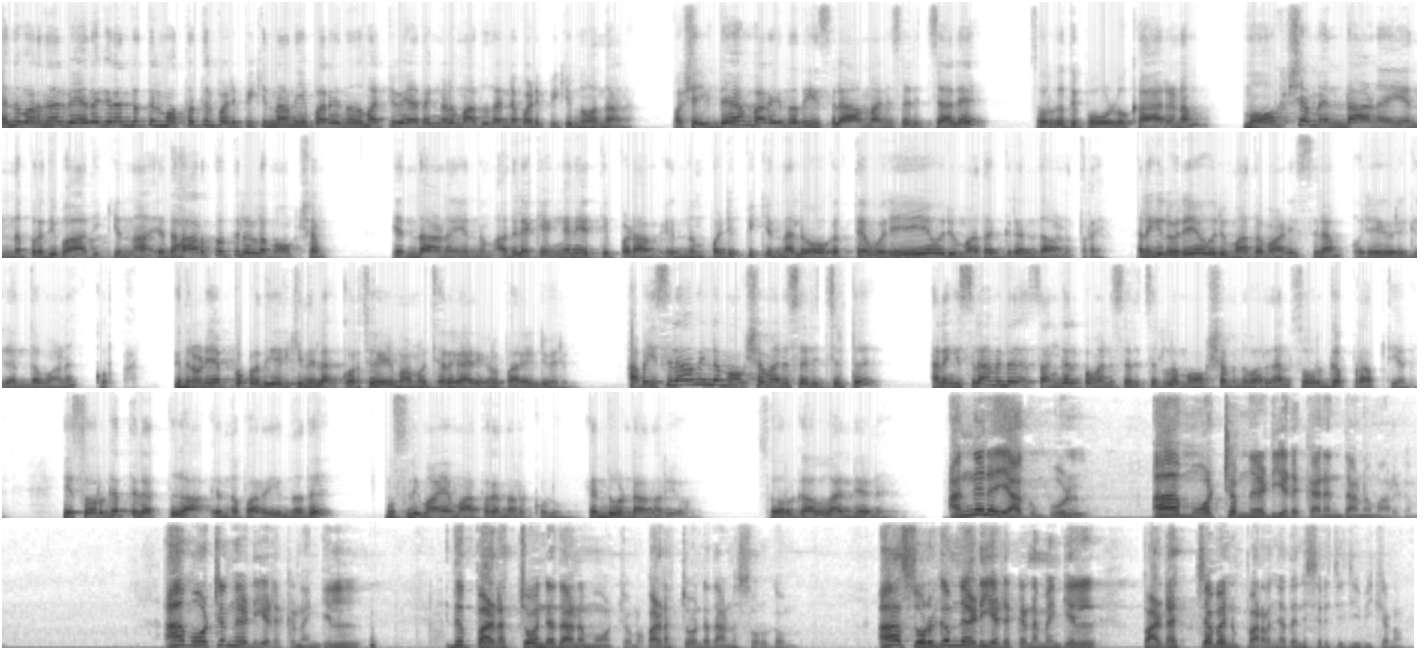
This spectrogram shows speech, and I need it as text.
എന്ന് പറഞ്ഞാൽ വേദഗ്രന്ഥത്തിൽ മൊത്തത്തിൽ പഠിപ്പിക്കുന്ന നീ പറയുന്നത് മറ്റു വേദങ്ങളും അത് തന്നെ പഠിപ്പിക്കുന്നു എന്നാണ്. പക്ഷെ ഇദ്ദേഹം പറയുന്നത് ഇസ്ലാം അനുസരിച്ചാലേ സ്വർഗത്തിൽ പോവുള്ളൂ. കാരണം മോക്ഷം എന്താണ് എന്ന് പ്രതിപാദിക്കുന്ന യഥാർത്ഥത്തിലുള്ള മോക്ഷം എന്താണ് എന്നും അതിലേക്ക് എങ്ങനെ എത്തിപ്പെടാം എന്നും പഠിപ്പിക്കുന്ന ലോകത്തെ ഒരേ ഒരു മതഗ്രന്ഥമാണ് അത്രേ അല്ലെങ്കിൽ ഒരേ ഒരു മതമാണ് ഇസ്ലാം ഒരേ ഒരു ഗ്രന്ഥമാണ് ഖുർആൻ. ഇതിനോട് ഞാൻ ഇപ്പോൾ പ്രതികരിക്കുന്നില്ല. കുറച്ച് കഴിയുമ്പോൾ നമ്മൾ ചില കാര്യങ്ങൾ പറയേണ്ടി വരും. അപ്പൊ ഇസ്ലാമിന്റെ മോക്ഷം അനുസരിച്ചിട്ട് അല്ലെങ്കിൽ ഇസ്ലാമിന്റെ സങ്കല്പം അനുസരിച്ചിട്ടുള്ള മോക്ഷം എന്ന് പറഞ്ഞാൽ സ്വർഗപ്രാപ്തിയാണ് ഈ സ്വർഗത്തിലെത്തുക എന്ന് പറയുന്നത് മുസ്ലിമായ മാത്രമേ നടക്കുള്ളൂ. എന്തുകൊണ്ടാണെന്നറിയോ? സ്വർഗം അള്ളാന്റെയാണ് അങ്ങനെയാകുമ്പോൾ ആ മോക്ഷം നേടിയെടുക്കാൻ എന്താണ് മാർഗം? ആ മോക്ഷം നേടിയെടുക്കണമെങ്കിൽ ഇത് പടച്ചോന്റേതാണ് മോക്ഷം പടച്ചോന്റേതാണ് സ്വർഗം ആ സ്വർഗം നേടിയെടുക്കണമെങ്കിൽ പടച്ചവൻ പറഞ്ഞതനുസരിച്ച് ജീവിക്കണം.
